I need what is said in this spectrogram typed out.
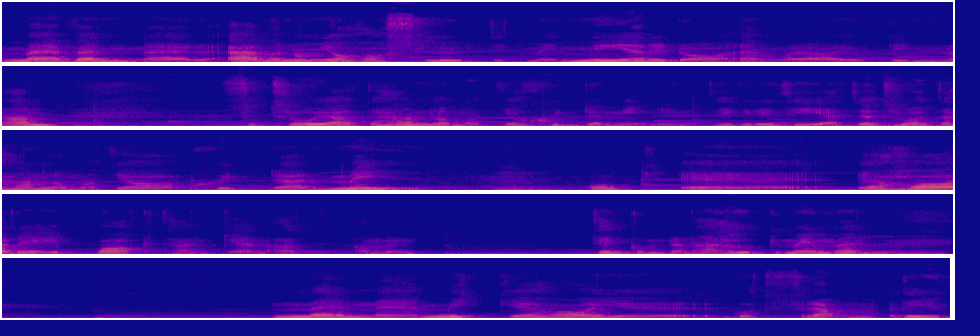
med vänner. Även om jag har slutit mig mer idag än vad jag har gjort innan. så tror jag att det handlar om att jag skyddar min integritet. Jag tror att det handlar om att jag skyddar mig Mm. och eh, jag har det i baktanken att ja, men, tänk om den här hugger mig. Men, Mm. men eh, mycket har ju gått fram. Det är ju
